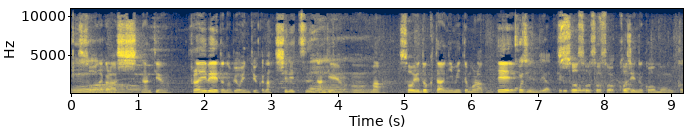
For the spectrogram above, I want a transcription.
そうだからしなんていうの？プライベートの病院っていうかな？私立なんていうんやろ、うん、まあそういうドクターに見てもらって個人でやってるとそうそうそうそう、はい個人の肛門か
